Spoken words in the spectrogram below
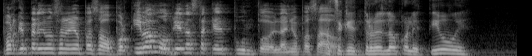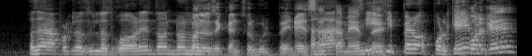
¿Por qué perdimos el año pasado? Porque íbamos bien hasta aquel punto el año pasado. Hasta que entró el slump colectivo, güey. O sea, porque los, los jugadores no. no, no Cuando se cansó el bullpen. Ajá, Exactamente. Sí, sí, pero ¿por qué? ¿Y por qué?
